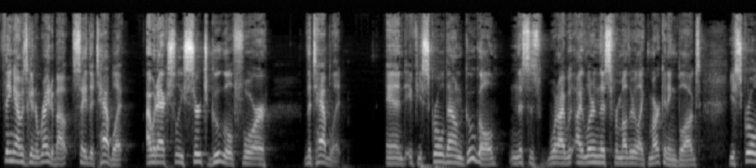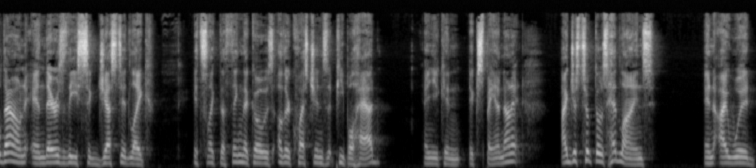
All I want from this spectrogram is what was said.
thing I was going to write about, say the tablet, I would actually search Google for the tablet And if you scroll down Google, and this is what I, I learned this from other like marketing blogs, you scroll down and there's the suggested like it's like the thing that goes other questions that people had and you can expand on it. I just took those headlines and I would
